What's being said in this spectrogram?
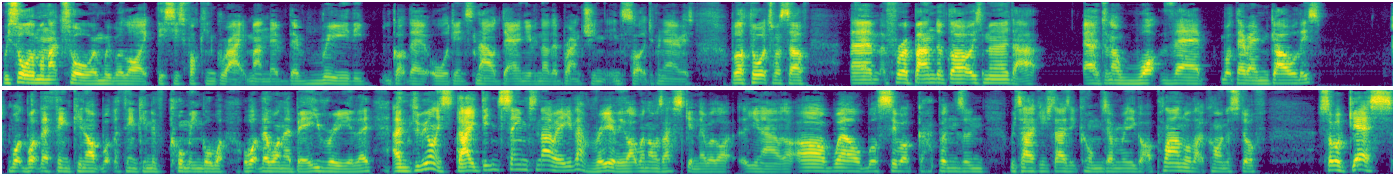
we saw them on that tour, and we were like, "This is fucking great, man." They've they've really got their audience nailed down, even though they're branching in slightly different areas. But I thought to myself, um, for a band of Thy Art Is Murder, I don't know what their what their end goal is, what what they're thinking of, what they're thinking of coming, or what, or what they want to be really. And to be honest, they didn't seem to know either. Really, like when I was asking, they were like, you know, like, oh well, we'll see what happens, and we take each day as it comes. We Haven't really got a plan, all that kind of stuff. So I guess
